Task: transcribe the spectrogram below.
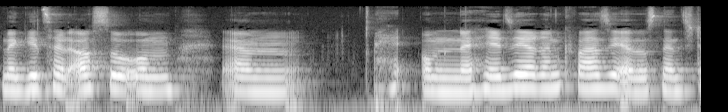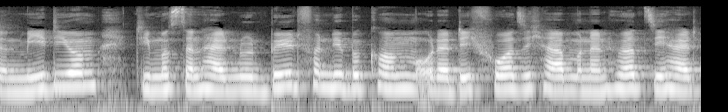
und dann geht es halt auch so um, ähm, um eine Hellseherin quasi, also es nennt sich dann Medium, die muss dann halt nur ein Bild von dir bekommen oder dich vor sich haben und dann hört sie halt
